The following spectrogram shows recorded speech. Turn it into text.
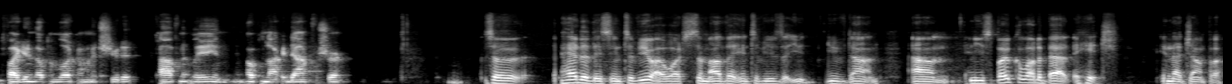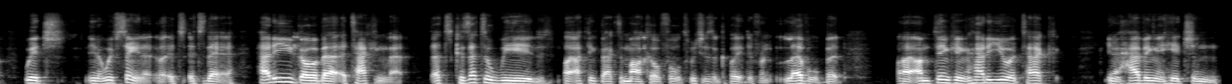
if I get an open look, I'm going to shoot it confidently and, and hope to knock it down for sure. So ahead of this interview, I watched some other interviews that you you've done, um, and you spoke a lot about a hitch in that jumper, which you know we've seen it; it's it's there. How do you go about attacking that? That's because that's a weird. Like I think back to Markelle Fultz, which is a completely different level. But uh, I'm thinking, how do you attack? You know, having a hitch and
